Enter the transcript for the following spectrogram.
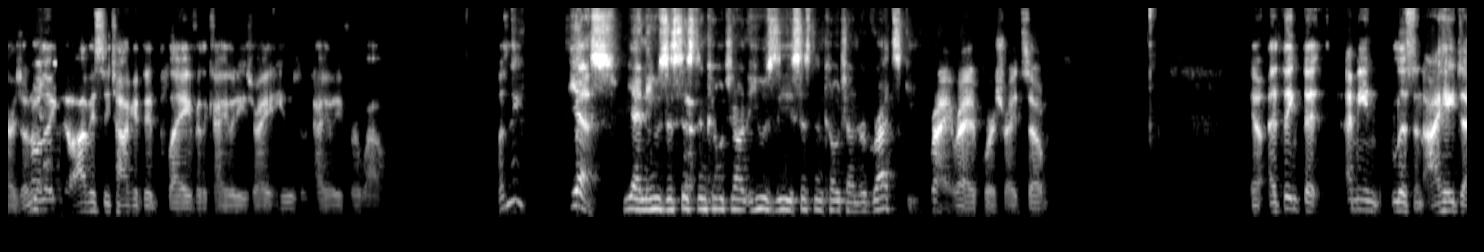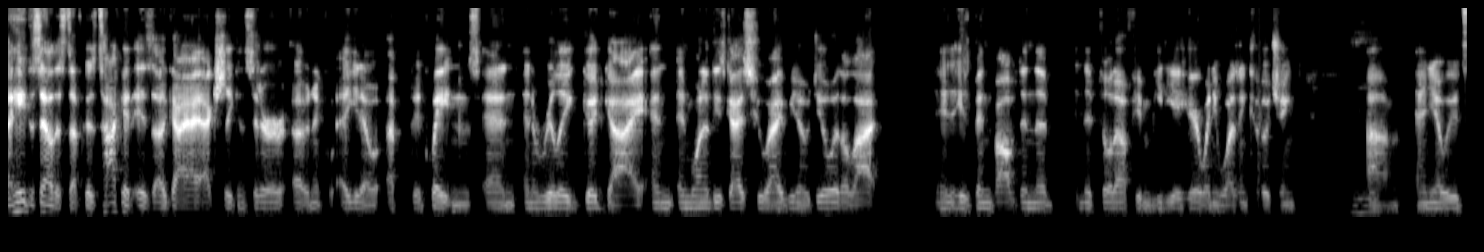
Arizona. Although, you know, obviously Tocchet did play for the Coyotes, right? He was a Coyote for a while, wasn't he? yes, yeah, and he was assistant coach on. He was the assistant coach under Gretzky. Right, right, of course, right. So, you know, I think that I mean, listen, I hate to I hate to say all this stuff because Tocchet is a guy I actually consider an you know an acquaintance and and a really good guy and and one of these guys who I you know deal with a lot. He's been involved in the in the Philadelphia media here when he wasn't coaching, um, and you know we'd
